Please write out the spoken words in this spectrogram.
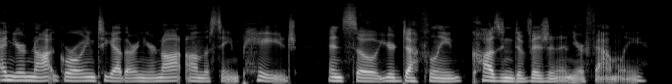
And you're not growing together and you're not on the same page. And so you're definitely causing division in your family.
